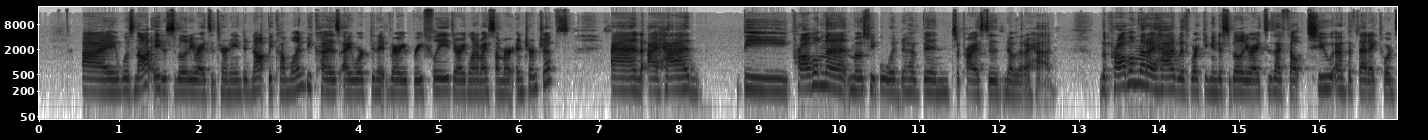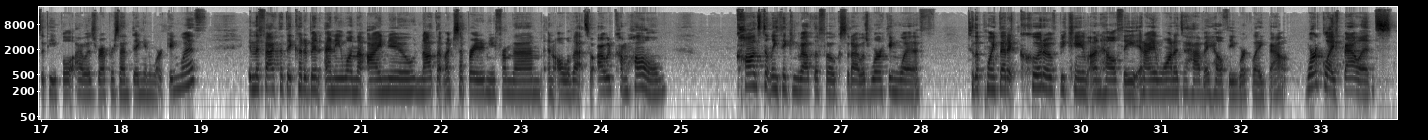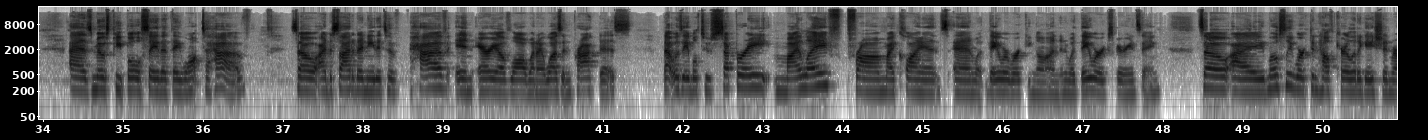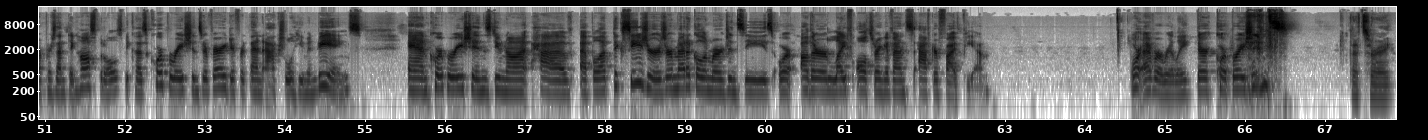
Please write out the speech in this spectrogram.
I was not a disability rights attorney and did not become one because I worked in it very briefly during one of my summer internships. And I had the problem that most people would have been surprised to know that I had. The problem that I had with working in disability rights is I felt too empathetic towards the people I was representing and working with, in the fact that they could have been anyone that I knew, not that much separated me from them, and all of that. So I would come home constantly thinking about the folks that I was working with to the point that it could have became unhealthy and I wanted to have a healthy work life ba- work life balance as most people say that they want to have. So I decided I needed to have an area of law when I was in practice that was able to separate my life from my clients and what they were working on and what they were experiencing. So I mostly worked in healthcare litigation representing hospitals because corporations are very different than actual human beings and corporations do not have epileptic seizures or medical emergencies or other life altering events after 5 p.m. Or ever, really. They're corporations. That's right.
